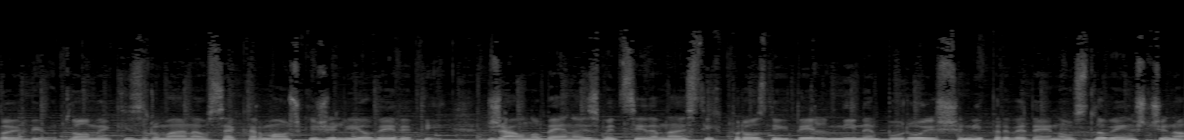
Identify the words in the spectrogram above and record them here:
To je bil odlomek iz romana Vse, kar moški želijo vedeti. Žal nobeno izmed 17 proznih del Nine Buruj še ni prevedeno v slovenščino,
